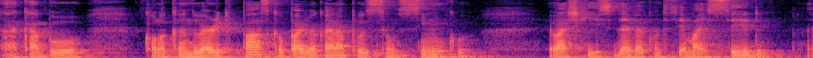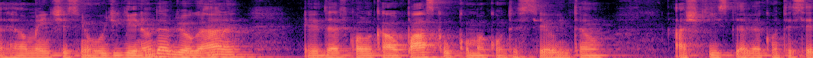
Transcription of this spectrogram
acabou colocando o Eric Pascal para jogar na posição 5. Eu acho que isso deve acontecer mais cedo. É, realmente, assim, o Gay não deve jogar, né? Ele deve colocar o Pascal como aconteceu, então acho que isso deve acontecer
